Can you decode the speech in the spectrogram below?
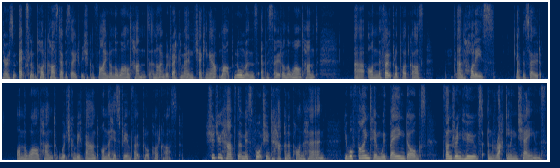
there are some excellent podcast episodes which you can find on the Wild Hunt, and I would recommend checking out Mark Norman's episode on the Wild Hunt uh, on the Folklore podcast and Holly's episode on the Wild Hunt, which can be found on the History and Folklore podcast. Should you have the misfortune to happen upon Herne, you will find him with baying dogs, thundering hooves, and rattling chains.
